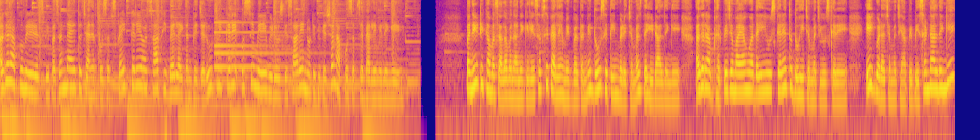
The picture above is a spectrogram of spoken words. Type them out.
अगर आपको मेरी रेसिपी पसंद आए तो चैनल को सब्सक्राइब करें और साथ ही बेल आइकन पे ज़रूर क्लिक करें। उससे मेरे वीडियोस के सारे नोटिफिकेशन आपको सबसे पहले मिलेंगे। पनीर टिक्का मसाला बनाने के लिए सबसे पहले हम एक बर्तन में दो से तीन बड़े चम्मच दही डाल देंगे। अगर आप घर पे जमाया हुआ दही यूज़ करें तो दो ही चम्मच यूज़ करें। एक बड़ा चम्मच यहाँ पे बेसन डाल देंगे।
